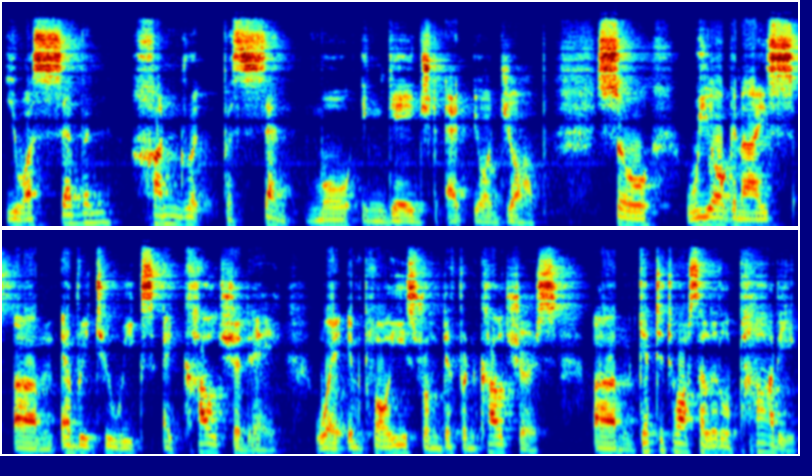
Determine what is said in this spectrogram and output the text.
you are 700% more engaged at your job. So we organize um, every two weeks a culture day where employees from different cultures um, get to toss a little party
